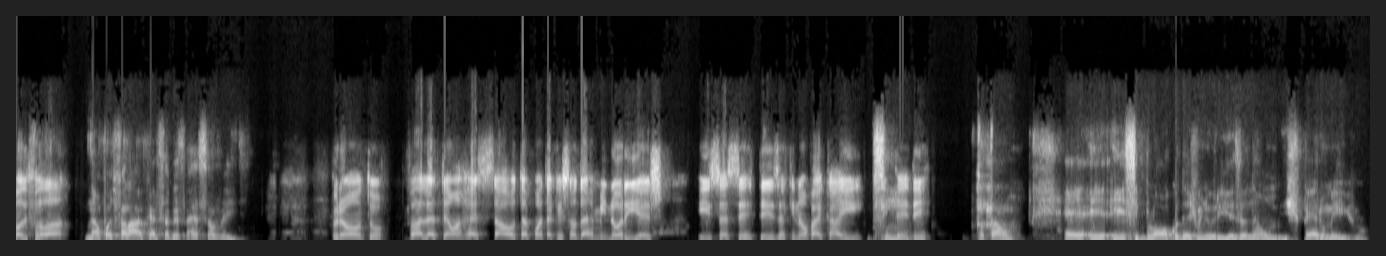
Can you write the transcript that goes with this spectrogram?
Pode falar. Não, pode falar, eu quero saber essa ressalva aí. Pronto. Vale até uma ressalta quanto à questão das minorias. Isso é certeza que não vai cair. Sim. Entende? Total. É, é, esse bloco das minorias eu não espero mesmo.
